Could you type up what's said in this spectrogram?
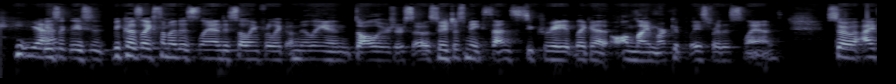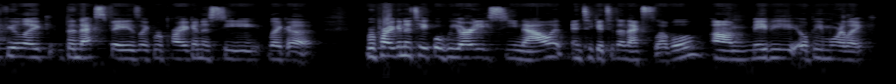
yeah. basically, so, because like some of this land is selling for like a million dollars or so. So it just makes sense to create like an online marketplace for this land. So I feel like the next phase, like we're probably going to see like a, we're probably going to take what we already see now and, and take it to the next level. Um, maybe it'll be more like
